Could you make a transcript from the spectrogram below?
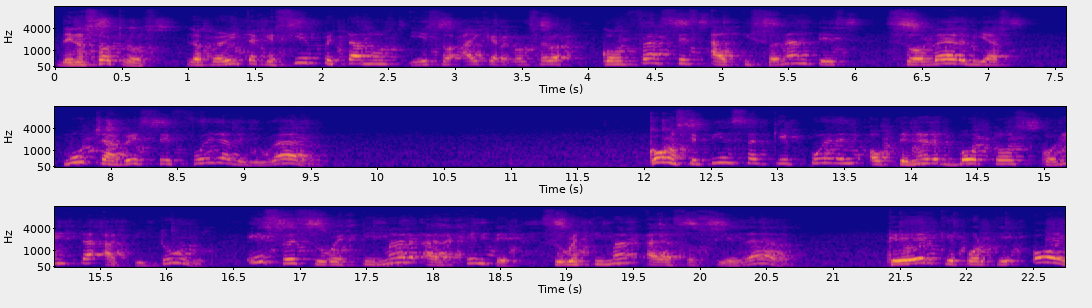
de nosotros, los periodistas que siempre estamos, y eso hay que reconocerlo, con frases altisonantes, soberbias, muchas veces fuera de lugar. ¿Cómo se piensa que pueden obtener votos con esta actitud? Eso es subestimar a la gente, subestimar a la sociedad. Creer que porque hoy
